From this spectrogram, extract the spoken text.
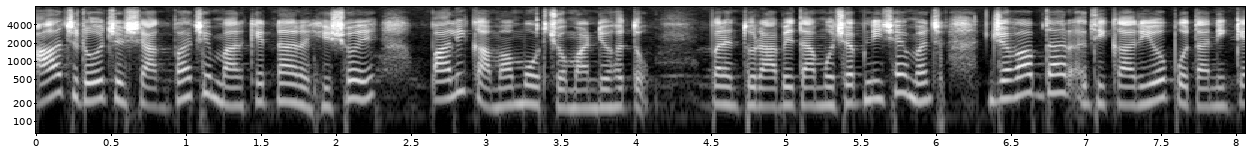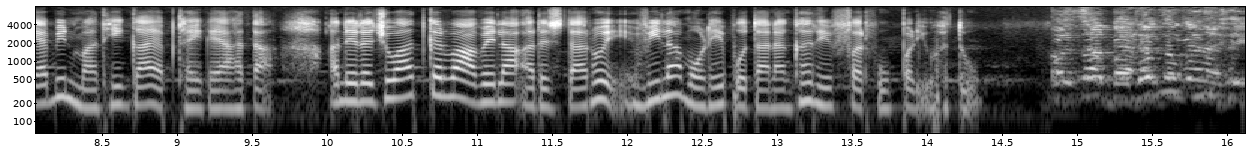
આજ રોજ શાકભાજી માર્કેટના રહીશોએ પાલિકામાં મોરચો માંડ્યો હતો. પરંતુ રાબેતા મુજબની જેમ જ જવાબદાર અધિકારીઓ પોતાની કેબિનમાંથી ગાયબ થઈ ગયા હતા અને રજૂઆત કરવા આવેલા અરજદારોએ વિલા મોઢે પોતાના ઘરે ફરવું પડ્યું હતું. વલસાડ ભાજપનું ગણાય.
